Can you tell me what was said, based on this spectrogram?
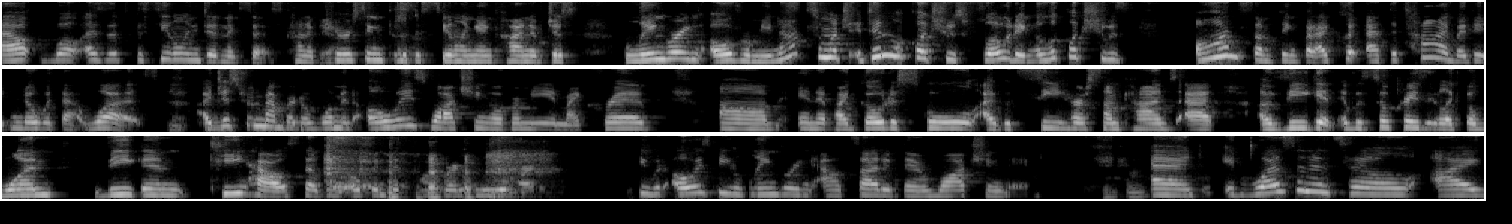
out, well, as if the ceiling didn't exist, kind of yeah. piercing through the ceiling and kind of just lingering over me. Not so much, it didn't look like she was floating. It looked like she was on something, but I could at the time I didn't know what that was. I Mhm. just remembered a woman always watching over me in my crib. Um, and if I go to school, I would see her sometimes at a vegan. It was so crazy, like the one vegan tea house that we opened in New York. She would always be lingering outside of there and watching me. Mhm. And it wasn't until I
